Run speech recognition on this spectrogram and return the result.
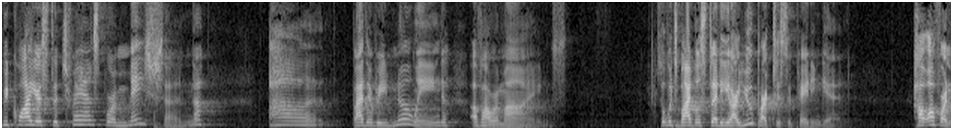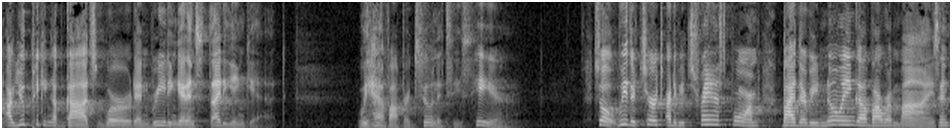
requires the transformation uh, by the renewing of our minds. So, which Bible study are you participating in? How often are you picking up God's word and reading it and studying it? We have opportunities here. So we, the church, are to be transformed by the renewing of our minds. And,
